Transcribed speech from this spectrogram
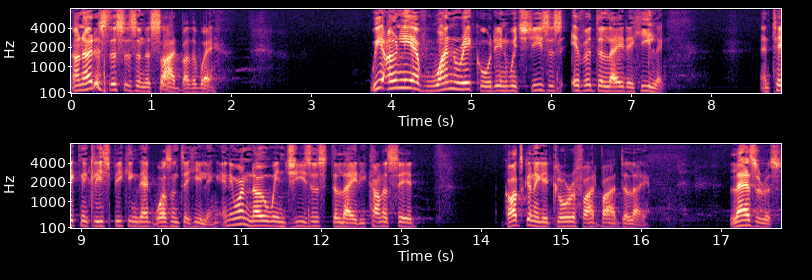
Now, notice this is an aside, by the way. We only have one record in which Jesus ever delayed a healing. And technically speaking, that wasn't a healing. Anyone know when Jesus delayed? He kind of said, God's going to get glorified by a delay. Lazarus.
